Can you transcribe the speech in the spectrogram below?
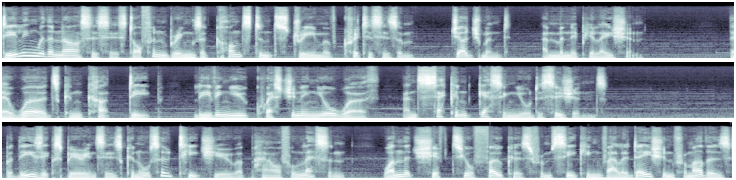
Dealing with a narcissist often brings a constant stream of criticism, judgment, and manipulation. Their words can cut deep, leaving you questioning your worth and second-guessing your decisions. But these experiences can also teach you a powerful lesson one that shifts your focus from seeking validation from others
